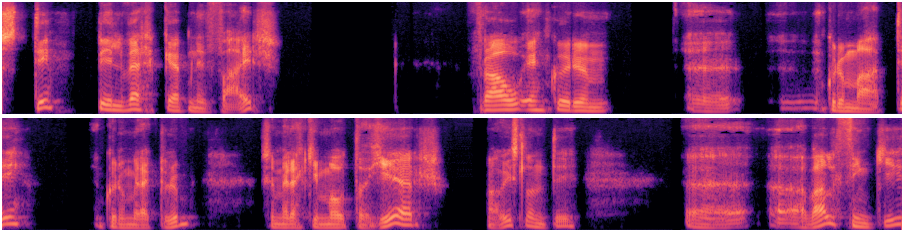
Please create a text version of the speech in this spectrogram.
stimpilverkefnið fær frá einhverjum, uh, einhverjum mati, einhverjum reglum sem er ekki mótað hér á Íslandi uh, af alþingi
